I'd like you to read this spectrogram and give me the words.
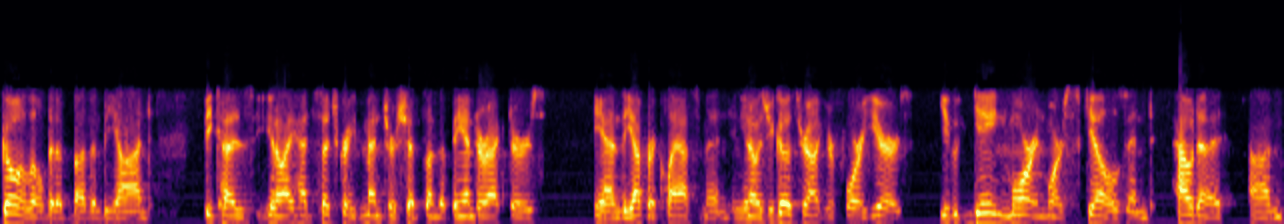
go a little bit above and beyond, because you know I had such great mentorship from the band directors and the upperclassmen, and you know, as you go throughout your four years, you gain more and more skills and how to um,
